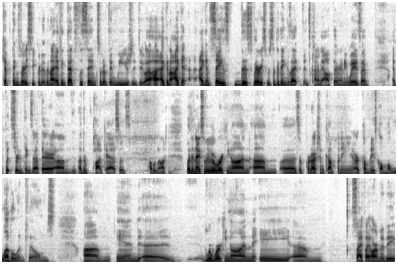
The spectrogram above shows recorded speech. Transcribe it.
kept things very secretive, and I, I think that's the same sort of thing we usually do. I, I, can I can I can say this very specific thing because it's kind of out there, anyways. I I put certain things out there um, in other podcasts, so it's public knowledge. But the next movie we're working on um, uh, as a production company, our company is called Malevolent Films, um, and uh, we're working on a um, sci-fi horror movie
